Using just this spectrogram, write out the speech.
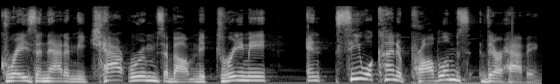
Grey's Anatomy chat rooms about McDreamy, and see what kind of problems they're having.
